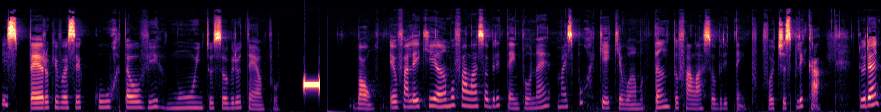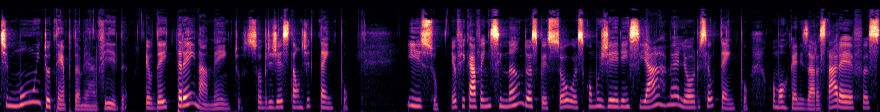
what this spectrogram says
Espero que você curta ouvir muito sobre o tempo. Bom, eu falei que amo falar sobre tempo, né? Mas por que, que eu amo tanto falar sobre tempo? Vou te explicar. Durante muito tempo da minha vida, eu dei treinamento sobre gestão de tempo. Isso, eu ficava ensinando as pessoas como gerenciar melhor o seu tempo, como organizar as tarefas,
